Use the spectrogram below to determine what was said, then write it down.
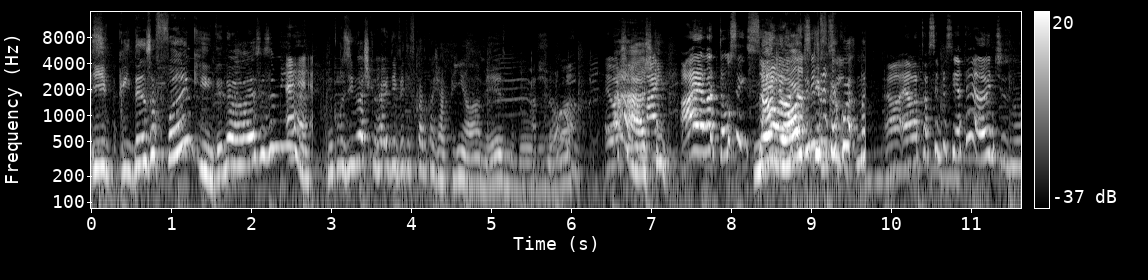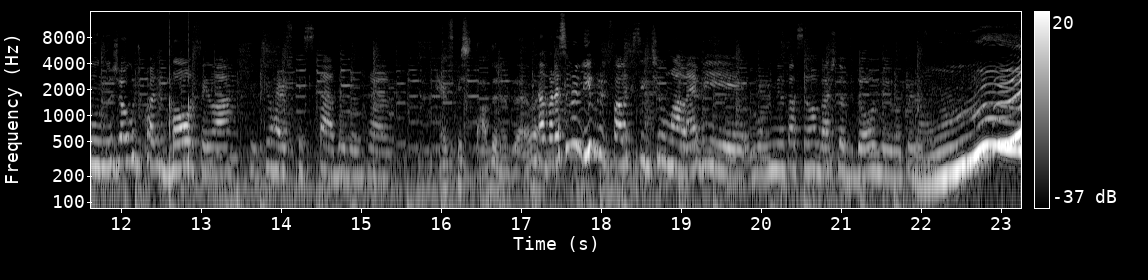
e, e dança funk, entendeu? Ela ia ser essa menina. É. Inclusive, eu acho que o Harry devia ter ficado com a japinha lá mesmo. Do, do negócio. Eu Ah, acho, acho mais... que- Ah, ela é tão ela Melhor tá do que ficar assim. com a. Mas- Ela, ela tá sempre assim, até antes, no, no jogo de quadribol, sei lá, que, que o Harry fica excitado olhando pra ela. Harry fica excitado, né, pra ela. Aparece no livro, ele fala que sentiu uma leve movimentação abaixo do abdômen, uma coisa assim.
